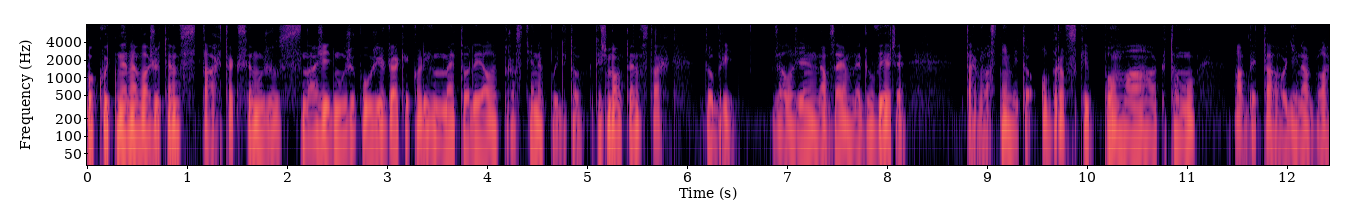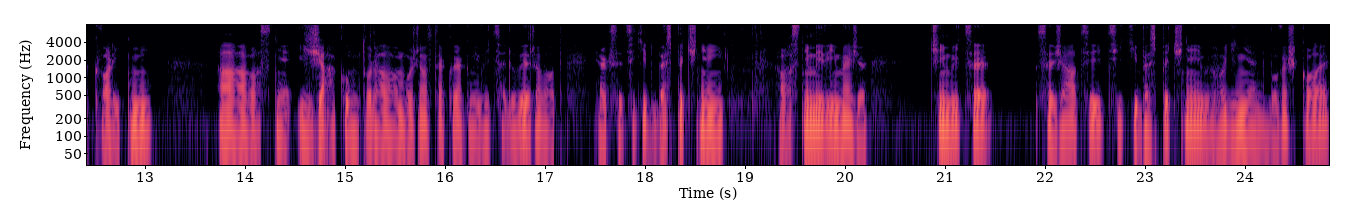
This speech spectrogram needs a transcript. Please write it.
pokud nenavažu ten vztah, tak se můžu snažit, můžu použít jakékoliv metody, ale prostě nepůjde to. Když mám ten vztah dobrý, založený na vzájemné důvěře, tak vlastně mi to obrovsky pomáhá k tomu, aby ta hodina byla kvalitní a vlastně i žákům to dává možnost, jako jak mi více důvěřovat, jak se cítit bezpečněji. A vlastně my víme, že čím více se žáci cítí bezpečněji v hodině nebo ve škole,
